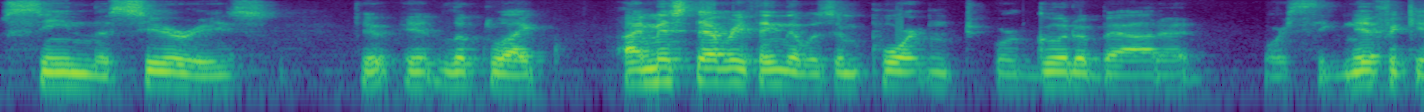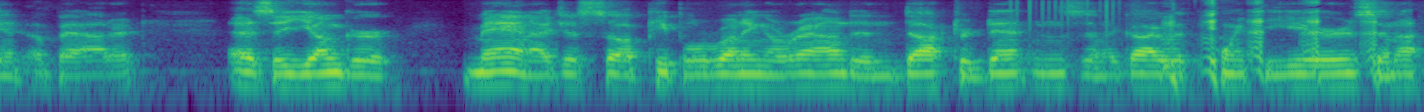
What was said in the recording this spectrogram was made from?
seen the series. It, it, looked like I missed everything that was important or good about it or significant about it. As a younger man, I just saw people running around in Dr. Denton's and a guy with pointy ears, and I,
